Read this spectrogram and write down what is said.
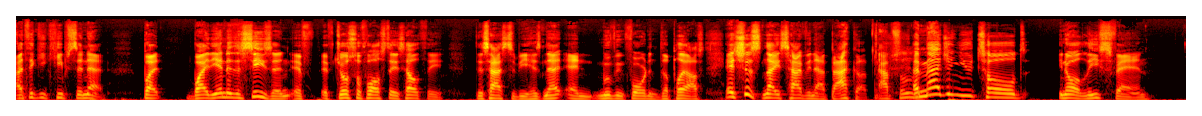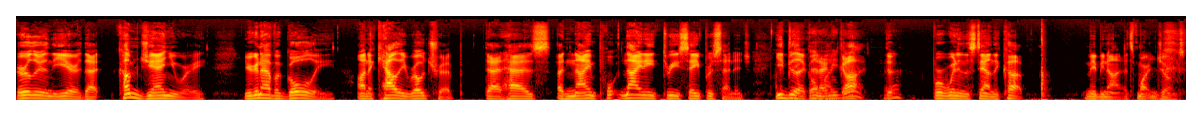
I think he keeps the net. But by the end of the season, if if Joseph Woll stays healthy, this has to be his net. And moving forward into the playoffs, it's just nice having that backup. Absolutely. Imagine you told you know a Leafs fan earlier in the year that come January you're gonna have a goalie on a Cali road trip that has a nine point nine eight three save percentage. You'd be like, oh my god, th- we're winning the Stanley Cup. Maybe not. It's Martin Jones.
